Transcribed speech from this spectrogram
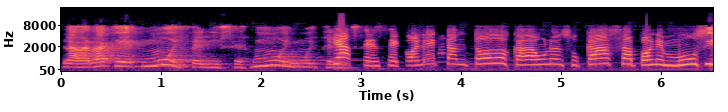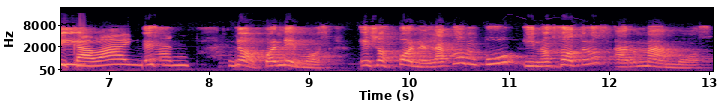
la verdad que muy felices, muy, muy felices. ¿Qué hacen? ¿Se conectan todos, cada uno en su casa, ponen música, bailan? no, ponemos, ellos ponen la compu y nosotros armamos.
